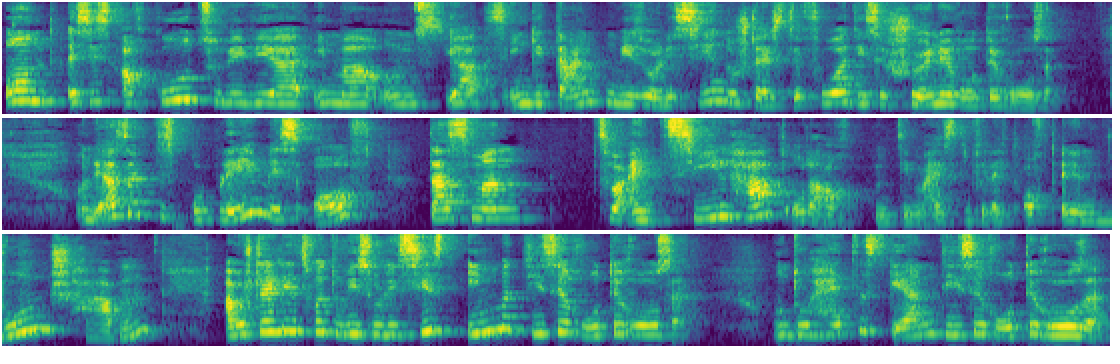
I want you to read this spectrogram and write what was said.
Und es ist auch gut, so wie wir immer uns ja das in Gedanken visualisieren. Du stellst dir vor, diese schöne rote Rose. Und er sagt, das Problem ist oft, dass man zwar ein Ziel hat oder auch die meisten vielleicht oft einen Wunsch haben, aber stell dir jetzt vor, du visualisierst immer diese rote Rose und du hättest gern diese rote Rose.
